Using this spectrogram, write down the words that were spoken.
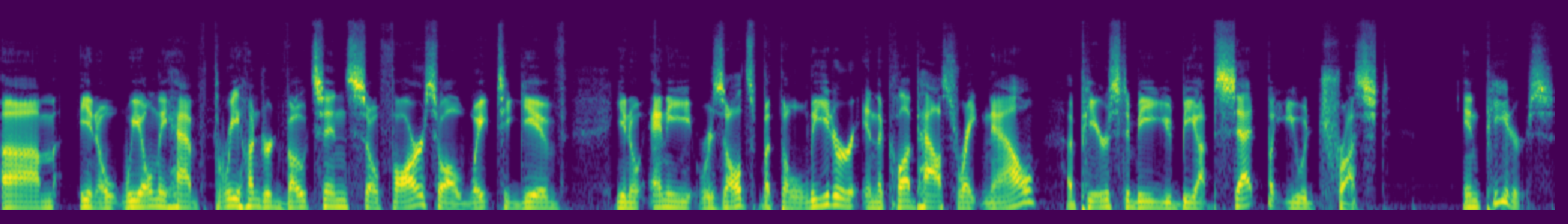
Um, you know, we only have 300 votes in so far, so I'll wait to give, you know, any results. But the leader in the clubhouse right now appears to be you'd be upset, but you would trust in Peters.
